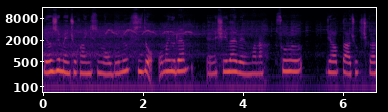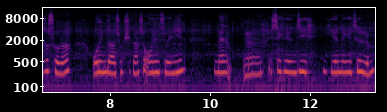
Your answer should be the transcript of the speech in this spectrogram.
Yazacağım en çok hangisinin olduğunu. Siz de ona göre eee, şeyler verin bana. Soru cevap daha çok çıkarsa soru. Oyun daha çok çıkarsa oyun söyleyin. Ben eee isteklerinizi yerine getiririm.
